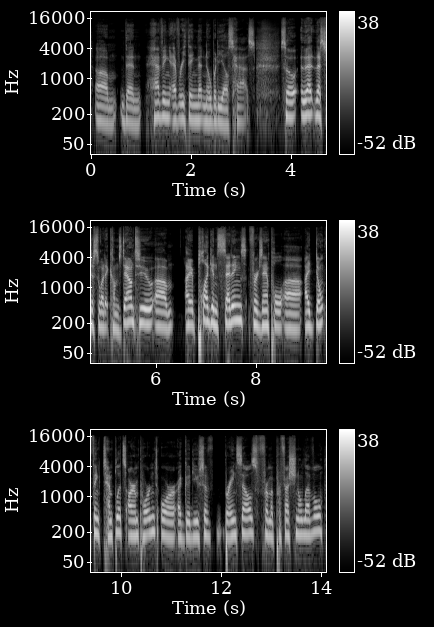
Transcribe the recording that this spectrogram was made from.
um, than having everything that nobody else has. So that that's just what it comes down to. Um, I have plugin settings. For example, uh, I don't think templates are important or a good use of brain cells from a professional level.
